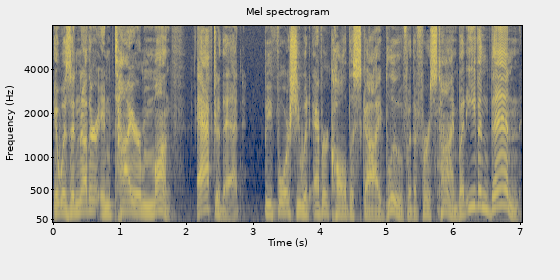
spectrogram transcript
It was another entire month after that before she would ever call the sky blue for the first time. But even then,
